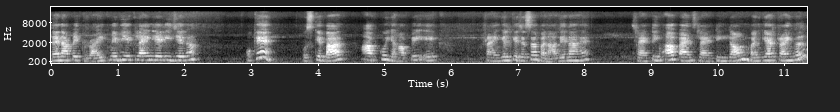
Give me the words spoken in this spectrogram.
देन आप एक राइट right में भी एक लाइन ले लीजिएगा ओके उसके बाद आपको यहाँ पे एक ट्राइंगल के जैसा बना लेना है। Slanting up and slanting down बन गया ट्राइंगल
